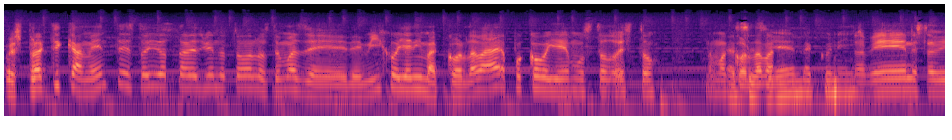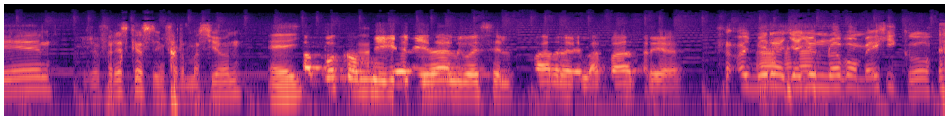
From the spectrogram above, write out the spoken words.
Pues prácticamente estoy otra vez viendo todos los temas de, de mi hijo, ya ni me acordaba, ¿a poco veíamos todo esto? No me acordaba. bien, Dakuni. Está bien, está bien. Refrescas la información. Ey, ¿A poco Miguel Hidalgo es el padre de la patria? Ay, mira, ya hay un nuevo México.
